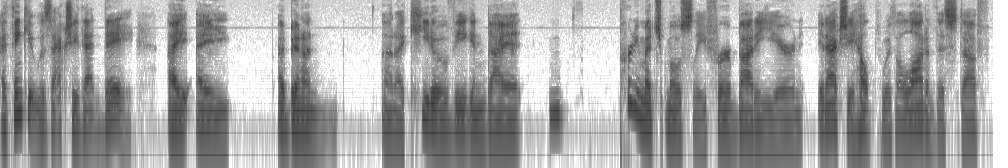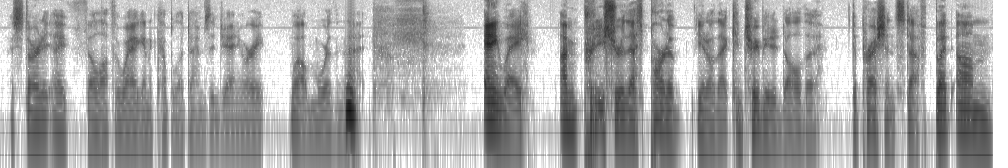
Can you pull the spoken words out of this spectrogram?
I think it was actually that day I I I've been on on a keto vegan diet pretty much mostly for about a year and it actually helped with a lot of this stuff. I started i fell off the wagon a couple of times in january. Well more than that. Anyway i'm pretty sure that's part of you know that contributed to all the depression stuff but um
